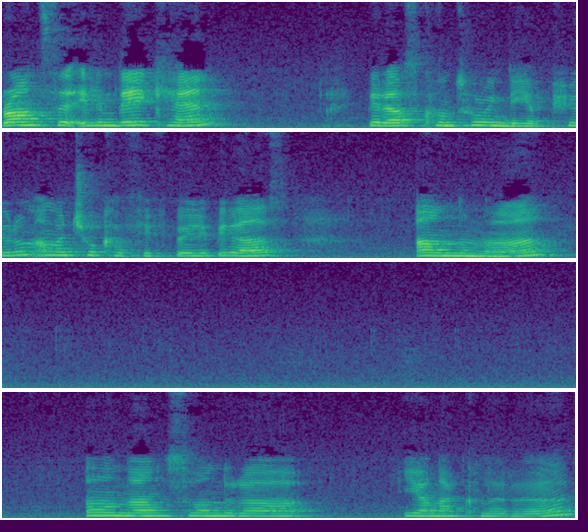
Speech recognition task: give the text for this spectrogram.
bronzer elimdeyken biraz contouring de yapıyorum ama çok hafif böyle biraz alnımı ondan sonra yanakları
